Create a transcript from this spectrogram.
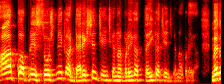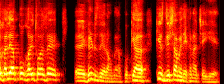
आपको अपने सोचने का डायरेक्शन चेंज करना पड़ेगा, तरीका चेंज करना पड़ेगा। मैं तो खाली आपको खाली थोड़ा से हिंट्स दे रहा हूँ मैं आपको, क्या, किस दिशा में देखना चाहिए।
